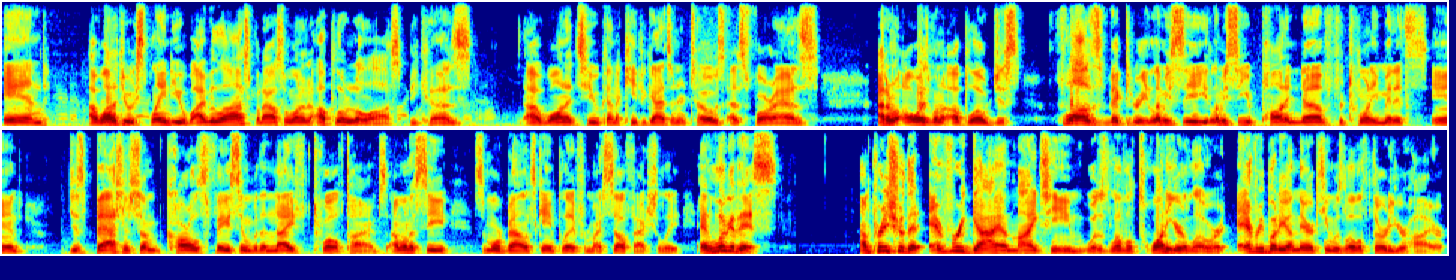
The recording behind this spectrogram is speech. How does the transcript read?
and I wanted to explain to you why we lost, but I also wanted to upload a loss because I wanted to kind of keep you guys on your toes as far as I don't always want to upload just flawless victory. Let me see, let me see you pawning nubs for 20 minutes and just bashing some Carl's face in with a knife 12 times. I want to see some more balanced gameplay for myself actually. And look at this. I'm pretty sure that every guy on my team was level 20 or lower. Everybody on their team was level 30 or higher.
